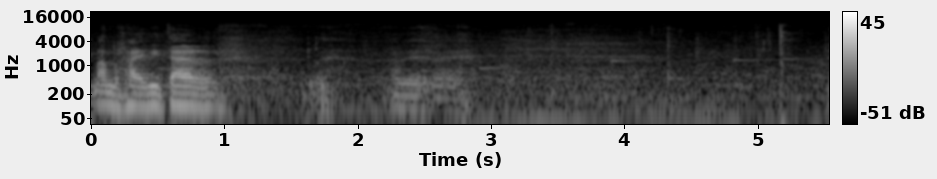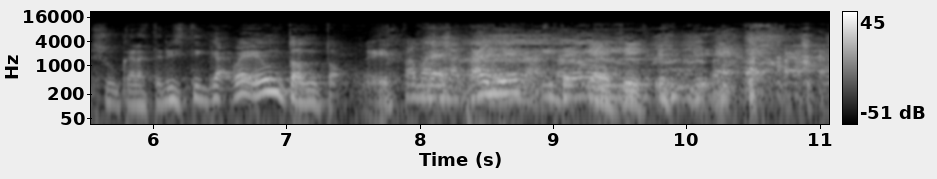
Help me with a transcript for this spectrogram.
vamos a evitar a ver, eh, su característica, bueno, un tonto, estaba en la calle y te- Eh, sí.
